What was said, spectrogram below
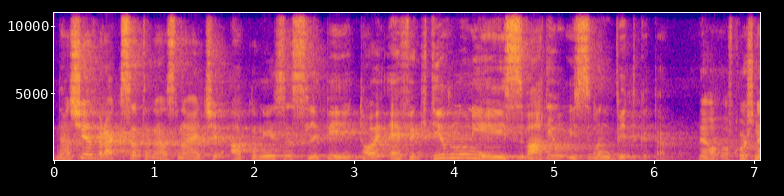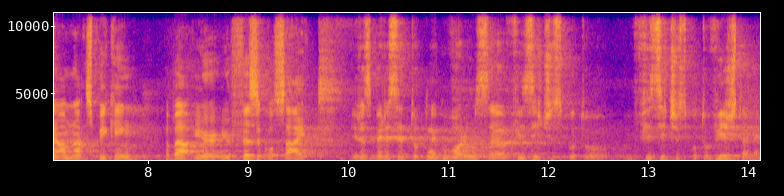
Нашият враг Сатана знае, че ако ни заслепи, той ефективно ни е извадил извън битката. Now, of course, now I'm not speaking about your, your physical sight, И разбира се, тук не говорим за физическото, физическото виждане,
